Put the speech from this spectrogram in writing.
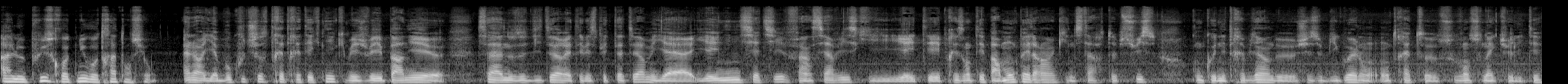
a le plus retenu votre attention? Alors, il y a beaucoup de choses très très techniques, mais je vais épargner euh, ça à nos auditeurs et téléspectateurs. Mais il y a, une initiative, enfin un service qui a été présenté par Mon Pèlerin, qui est une start-up suisse qu'on connaît très bien de chez The Big Well. On, traite souvent son actualité,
